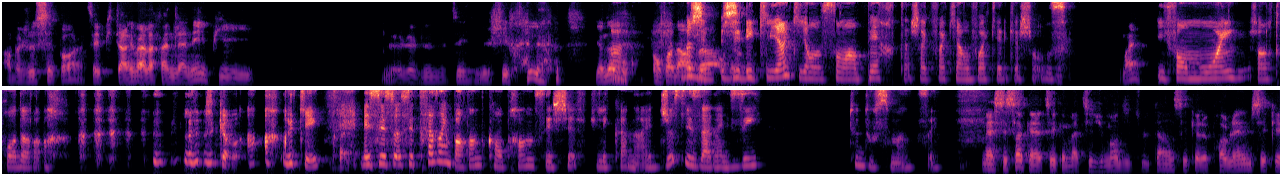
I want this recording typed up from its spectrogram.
Ah ben je ne sais pas. Puis tu arrives à la fin de l'année, puis le, le, chiffre, il y en a beaucoup qui n'ont pas d'argent. J'ai des clients qui sont en perte à chaque fois qu'ils envoient quelque chose. Ouais. Ils font moins, genre 3 dollars. je comme, ah, OK. Mais c'est ça, c'est très important de comprendre ces chiffres puis les connaître, juste les analyser tout doucement, tu sais. Mais c'est ça que, comme Mathieu Dumont dit tout le temps, c'est que le problème, c'est que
